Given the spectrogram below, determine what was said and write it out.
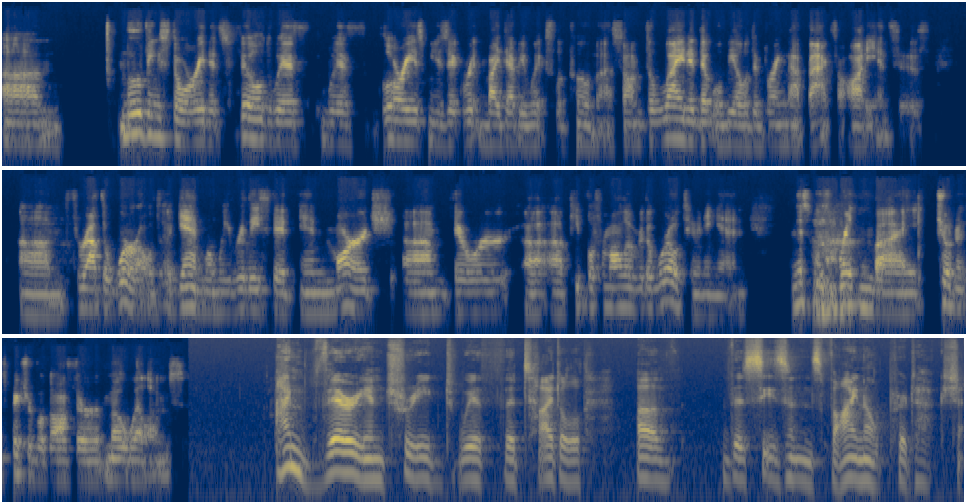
um, moving story that's filled with with glorious music written by Debbie Wicks LaPuma. So I'm delighted that we'll be able to bring that back to audiences um, throughout the world. Again, when we released it in March, um, there were uh, uh, people from all over the world tuning in. And this was written by children's picture book author Mo Willems. I'm very intrigued with the title of the season's final production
